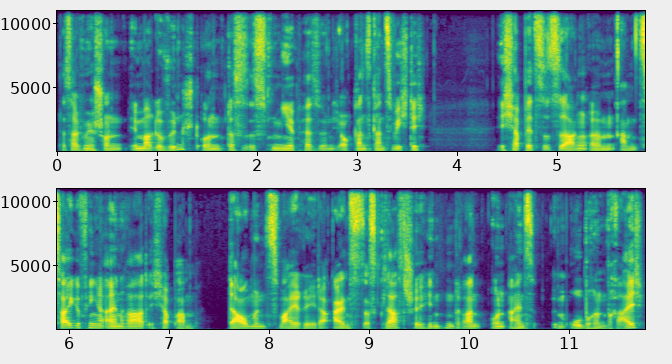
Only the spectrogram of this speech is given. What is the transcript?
Das habe ich mir schon immer gewünscht und das ist mir persönlich auch ganz, ganz wichtig. Ich habe jetzt sozusagen ähm, am Zeigefinger ein Rad, ich habe am Daumen zwei Räder. Eins das klassische hinten dran und eins im oberen Bereich.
